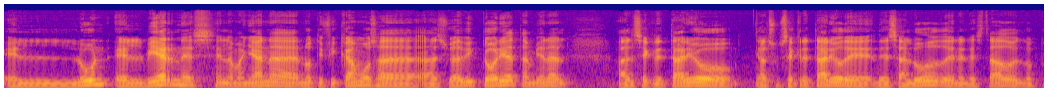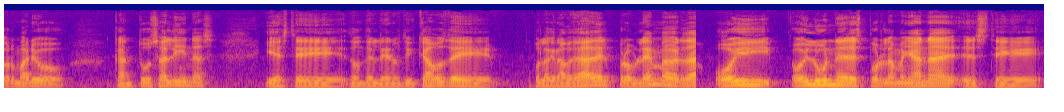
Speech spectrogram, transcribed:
el, el viernes en la mañana notificamos a, Ciudad Victoria, también al, al secretario, al subsecretario de, Salud en el estado, el doctor Mario Cantú Salinas, y este, donde le notificamos de por la gravedad del problema, ¿verdad? Hoy, hoy lunes por la mañana, este,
